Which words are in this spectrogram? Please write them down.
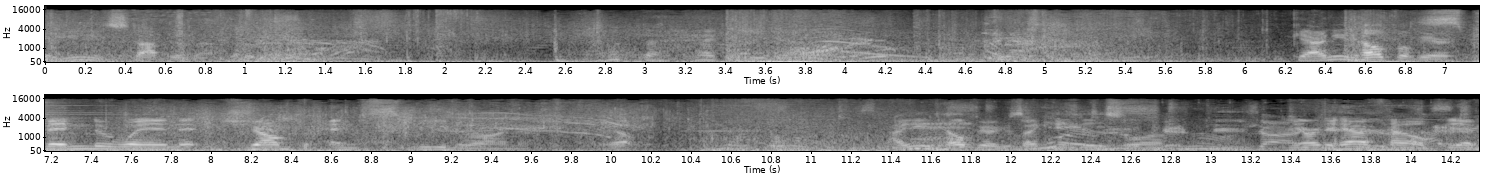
Okay, you need to stop doing that. What the heck? Are you doing? Okay, I need help over here. Spin to win, jump, and speed run. Yep. I need help here because I can't do this alone. You already have help. You have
